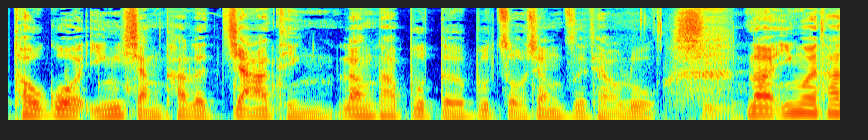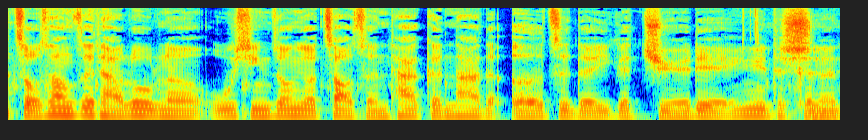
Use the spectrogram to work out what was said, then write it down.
透过影响他的家庭，让他不得不走向这条路。是。那因为他走上这条路呢，无形中又造成他跟他的儿子的一个决裂，因为他可能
